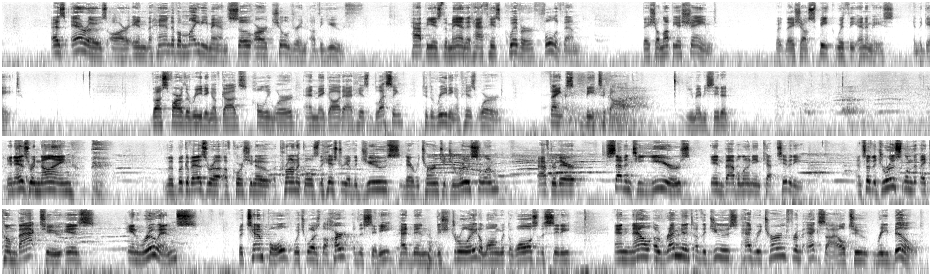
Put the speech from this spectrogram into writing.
As arrows are in the hand of a mighty man, so are children of the youth. Happy is the man that hath his quiver full of them. They shall not be ashamed, but they shall speak with the enemies in the gate. Thus far, the reading of God's holy word, and may God add his blessing to the reading of his word. Thanks be to God. You may be seated. In Ezra 9, the book of Ezra, of course, you know, chronicles the history of the Jews, their return to Jerusalem after their 70 years in Babylonian captivity. And so the Jerusalem that they come back to is in ruins the temple, which was the heart of the city, had been destroyed along with the walls of the city, and now a remnant of the Jews had returned from exile to rebuild.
